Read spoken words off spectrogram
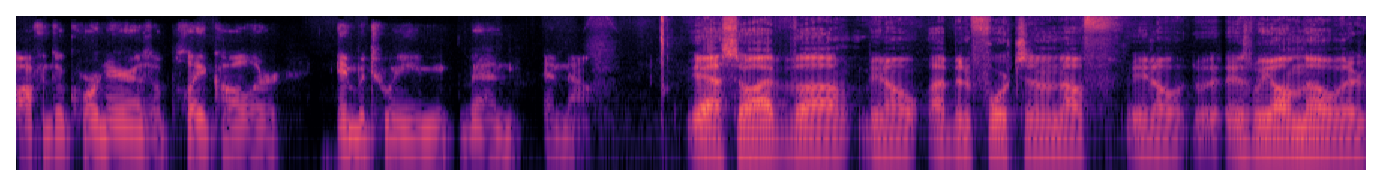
offensive coordinator, as a play caller, in between then and now? Yeah, so I've uh, you know I've been fortunate enough, you know, as we all know, there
